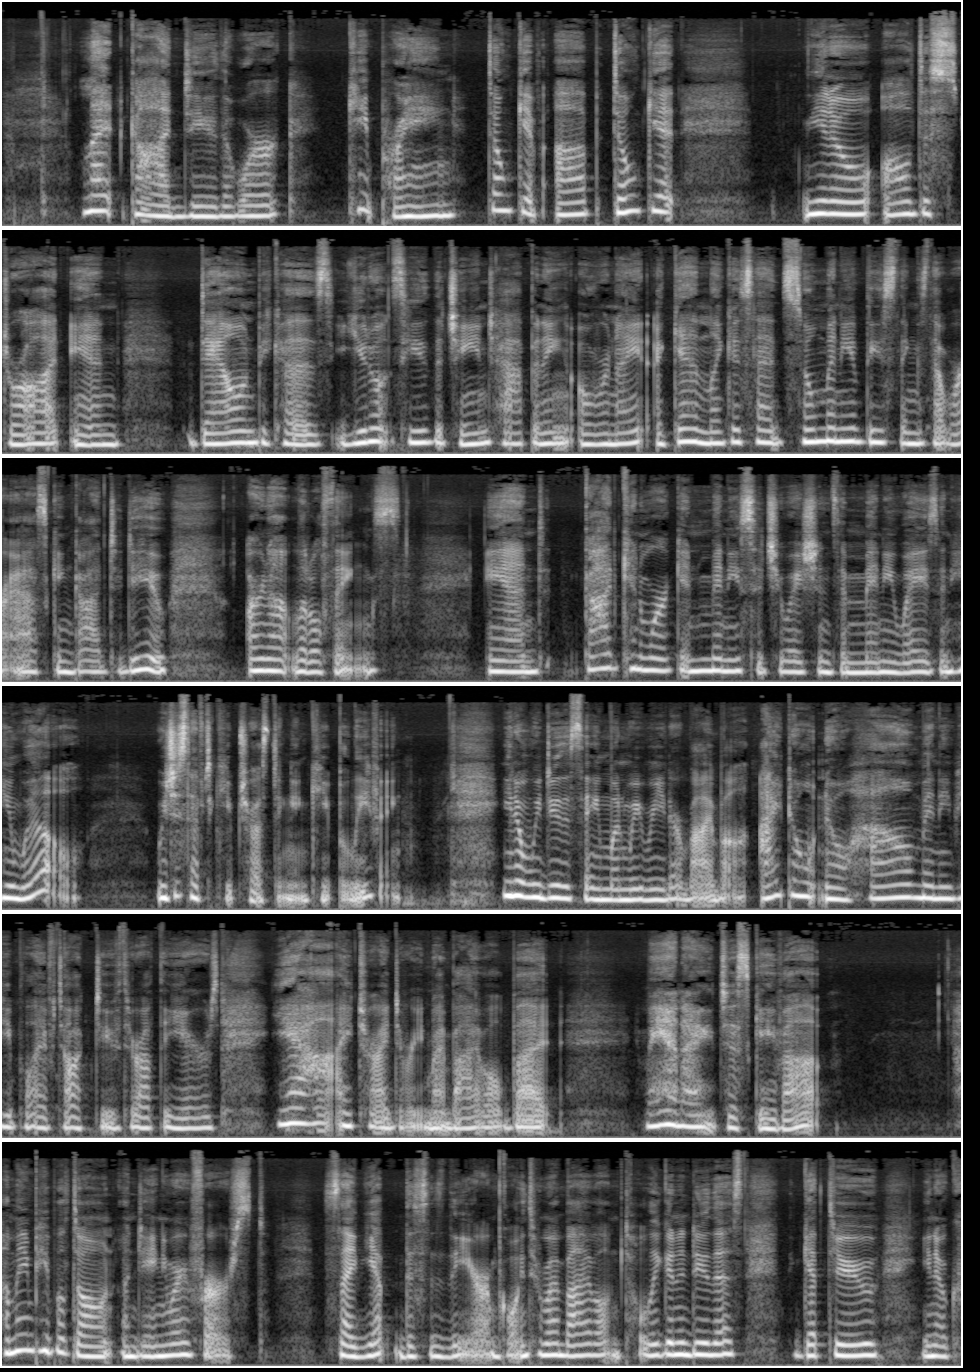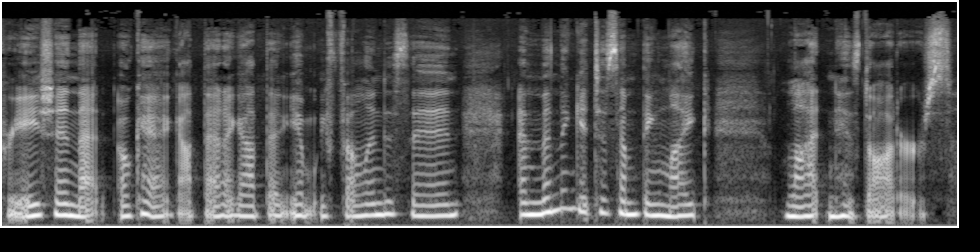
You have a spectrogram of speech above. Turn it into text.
Let God do the work. Keep praying. Don't give up. Don't get, you know, all distraught and down because you don't see the change happening overnight. Again, like I said, so many of these things that we're asking God to do are not little things. And God can work in many situations in many ways, and He will. We just have to keep trusting and keep believing. You know, we do the same when we read our Bible. I don't know how many people I've talked to throughout the years. Yeah, I tried to read my Bible, but man, I just gave up. How many people don't on January 1st decide, yep, this is the year I'm going through my Bible. I'm totally going to do this. Get through, you know, creation. That, okay, I got that. I got that. Yep, we fell into sin. And then they get to something like Lot and his daughters.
